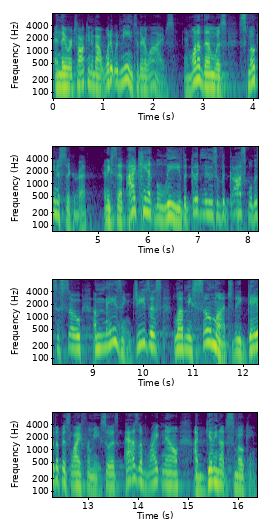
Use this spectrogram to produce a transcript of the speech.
and they were talking about what it would mean to their lives. And one of them was smoking a cigarette and he said, I can't believe the good news of the gospel. This is so amazing. Jesus loved me so much that he gave up his life for me. So, as, as of right now, I'm giving up smoking.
